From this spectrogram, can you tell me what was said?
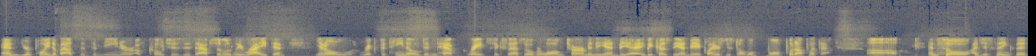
And your point about the demeanor of coaches is absolutely right. And, you know, Rick Pitino didn't have great success over long term in the NBA because the NBA players just don't won't, won't put up with that. Uh, and so I just think that,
